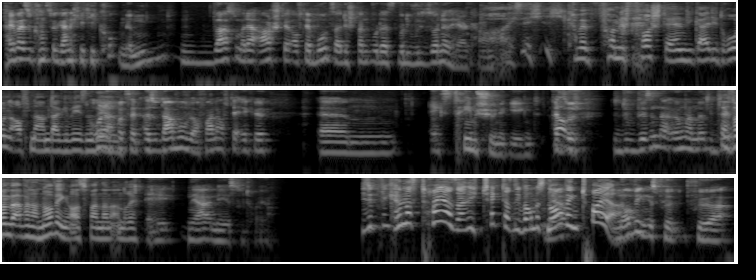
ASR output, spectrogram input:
Teilweise konntest du gar nicht richtig gucken. Dann warst du mal der Arsch, der auf der Bootseite stand, wo, das, wo, die, wo die Sonne herkam. Boah, ich, ich, ich kann mir förmlich vorstellen, wie geil die Drohnenaufnahmen da gewesen 100 wären. Prozent. Also da, wo wir auch waren auf der Ecke, ähm, extrem schöne Gegend. Glaub Also du, wir sind da irgendwann mit. Vielleicht wollen wir einfach nach Norwegen auswandern, André. Ey, ja, nee, ist zu teuer. Wie, wie kann das teuer sein? Ich check das nicht. Warum ist Ja. Norwegen teuer? Norwegen ist für, für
